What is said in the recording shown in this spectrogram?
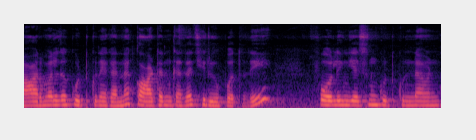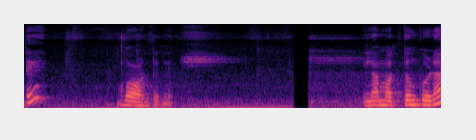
నార్మల్గా కుట్టుకునే కన్నా కాటన్ కదా చిరిగిపోతుంది. ఫోలింగ్ చేసుకుని కుట్టుకున్నామంటే బాగుంటుంది. ఇలా మొత్తం కూడా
